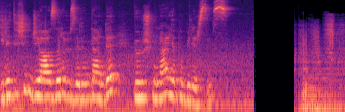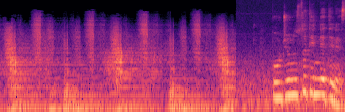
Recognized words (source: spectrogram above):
iletişim cihazları üzerinden de görüşmeler yapabilirsiniz. Burcunuzu dinlediniz.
